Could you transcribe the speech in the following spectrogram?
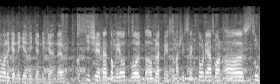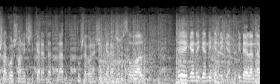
Szóval igen, igen, igen, igen. A kísérlet, ami ott volt a Black Mesa másik szektorjában, az túlságosan is sikeredett lett. Túlságosan sikeres. Szóval igen, igen, igen, igen. Ide lenne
